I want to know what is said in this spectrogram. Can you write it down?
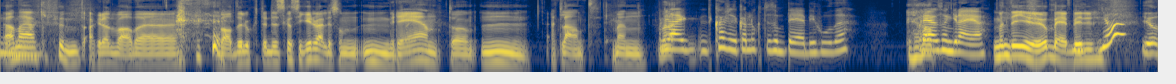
Ja, nei, Jeg har ikke funnet akkurat hva det, hva det lukter. Det skal sikkert være litt sånn mm, rent og mm, et eller annet. Men, det er, kanskje det kan lukte som babyhode. Ja. det er jo sånn greie. men det gjør jo babyer. Jo,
